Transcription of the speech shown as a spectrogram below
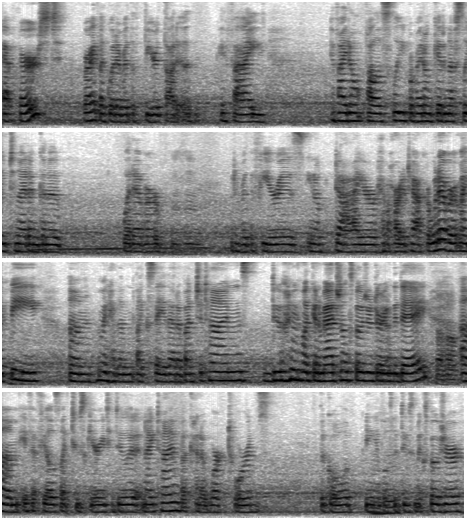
at first, right? Like whatever the feared thought is. If I if I don't fall asleep or if I don't get enough sleep tonight, I'm gonna whatever Mm-hmm. whatever the fear is, you know, die or have a heart attack or whatever it might be. Um, we might have them like say that a bunch of times, doing like an imaginal exposure during Yeah. the day. Uh-huh. Um, if it feels like too scary to do it at nighttime, but kind of work towards the goal of being able to Mhm. do some exposure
